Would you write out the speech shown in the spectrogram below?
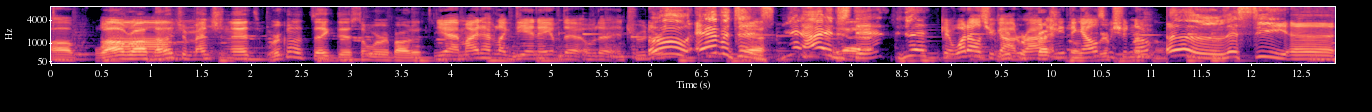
Um, well, Rod, now that you Um, mention it, we're gonna take this. Don't worry about it. Yeah, it might have like DNA of the of the intruders. oh, evidence! Yeah, I understand. Yeah. Okay, what else you got, We're Rod? Anything else we're we should know? Professionals. Let's see. Uh,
